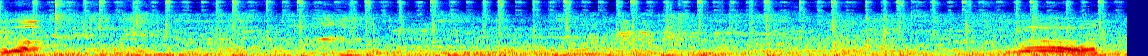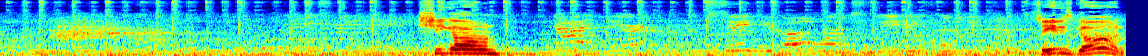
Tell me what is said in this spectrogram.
Cool. She gone. Sadie's gone.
